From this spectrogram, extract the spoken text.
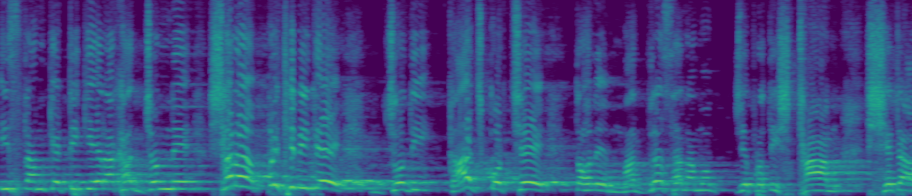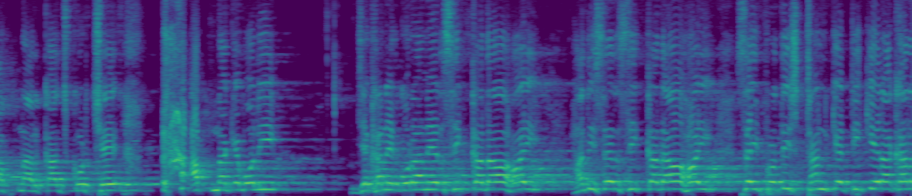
ইসলামকে টিকিয়ে রাখার জন্যে সারা পৃথিবীতে যদি কাজ করছে, তাহলে মাদ্রাসা নামক যে প্রতিষ্ঠান, সেটা আপনার কাজ করছে। আপনাকে বলি, যেখানে কোরআনের শিক্ষা দেওয়া হয় হাদিসের শিক্ষা দেওয়া হয়, সেই প্রতিষ্ঠানকে টিকিয়ে রাখার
